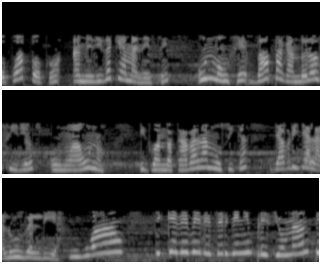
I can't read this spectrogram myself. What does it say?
Poco a poco, a medida que amanece, un monje va apagando los cirios uno a uno, y cuando acaba la música ya brilla la luz del día. ¡Wow! Sí que debe de ser bien impresionante.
